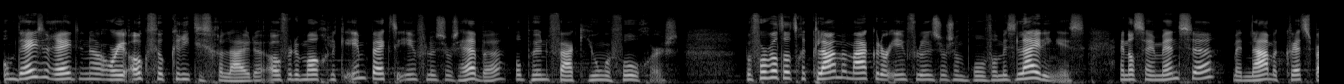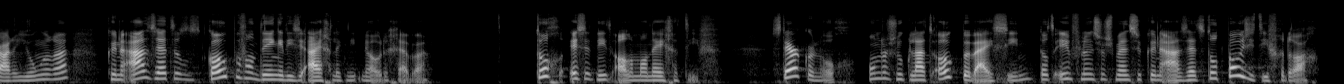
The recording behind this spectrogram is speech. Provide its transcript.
Om deze redenen hoor je ook veel kritisch geluiden over de mogelijke impact die influencers hebben op hun vaak jonge volgers. Bijvoorbeeld dat reclame maken door influencers een bron van misleiding is. En dat zij mensen, met name kwetsbare jongeren, kunnen aanzetten tot het kopen van dingen die ze eigenlijk niet nodig hebben. Toch is het niet allemaal negatief. Sterker nog, onderzoek laat ook bewijs zien dat influencers mensen kunnen aanzetten tot positief gedrag.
